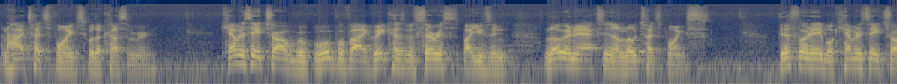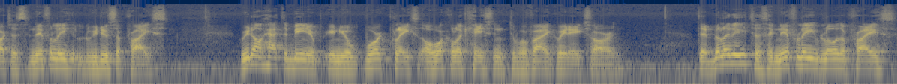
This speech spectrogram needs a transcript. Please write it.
and high touch points with a customer. Cavness HR will provide great customer service by using low interaction and low touch points. This will enable Cavness HR to significantly reduce the price. We don't have to be in your, in your workplace or work location to provide great HR. The ability to significantly lower the price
